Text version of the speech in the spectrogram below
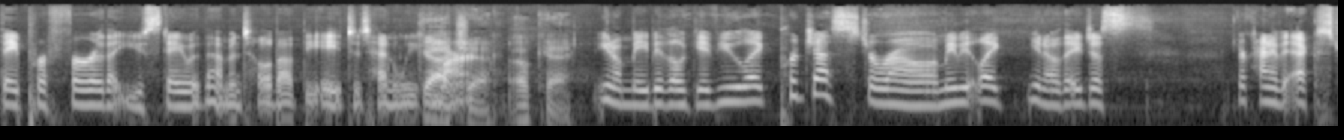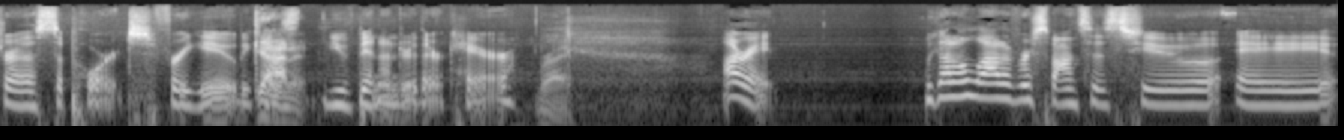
they prefer that you stay with them until about the eight to ten week Gotcha. mark. Okay. You know, maybe they'll give you like progesterone. Maybe like you know they just they're kind of extra support for you because you've been under their care. Right. All right. We got a lot of responses to a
